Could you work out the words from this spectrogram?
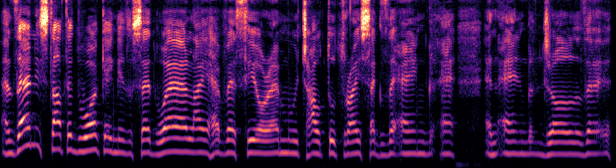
And then he started working and said, Well, I have a theorem which how to trisect the ang- uh, an angle, the,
